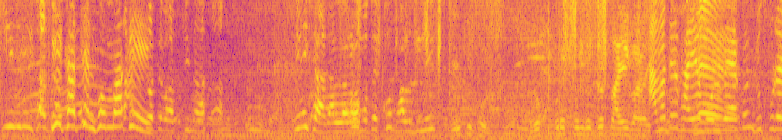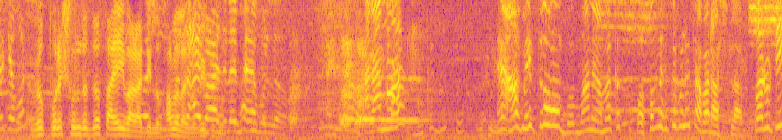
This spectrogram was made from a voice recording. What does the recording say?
কি? জিনিস খাচ্ছি। কি খাচ্ছেন ফুম্মা কি খাই করতে পারছি না। সেই স্বাদ আল্লাহর রহমতে খুব ভালো জিনিস। রূপপুরের সৌন্দর্য চাই আমাদের ভাইয়া হ্যাঁ। বলবে এখন রূপপুরের কেমন? রূপপুরের সৌন্দর্য চাই বাড়া দিল ভালো লাগে আর আম্মা? হ্যাঁ আমি তো মানে আমার কাছে পছন্দ হয়েছে বলে তো আবার আসলাম। পাউরুটি?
